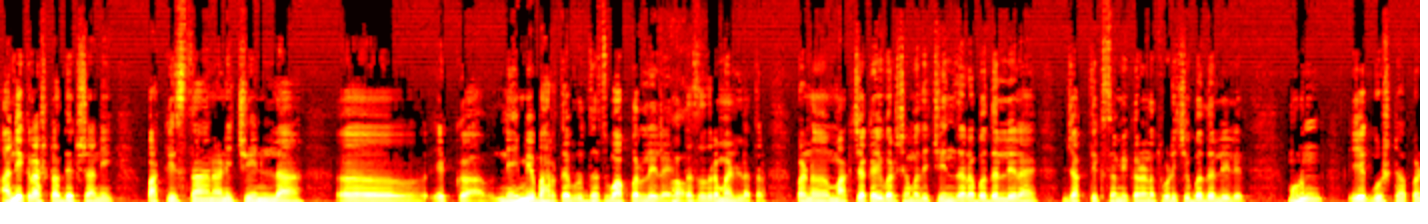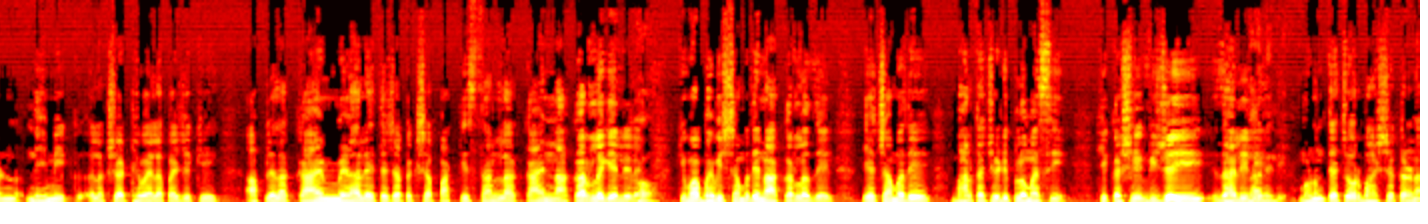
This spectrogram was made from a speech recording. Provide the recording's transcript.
अनेक राष्ट्राध्यक्षांनी पाकिस्तान आणि चीनला एक नेहमी भारताविरुद्धच वापरलेलं हो. आहे तसं जर म्हणलं तर. पण मागच्या काही वर्षामध्ये चीन जरा बदललेला आहे. जागतिक समीकरणं थोडीशी बदललेली आहेत. म्हणून एक गोष्ट आपण नेहमी लक्षात ठेवायला पाहिजे की आपल्याला काय मिळालंय त्याच्यापेक्षा पाकिस्तानला काय नाकारलं गेलेलं हो. आहे किंवा भविष्यामध्ये नाकारलं जाईल. याच्यामध्ये भारताची डिप्लोमॅसी ही कशी विजयी झालेली आहे. म्हणून त्याच्यावर भाष्य करणं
